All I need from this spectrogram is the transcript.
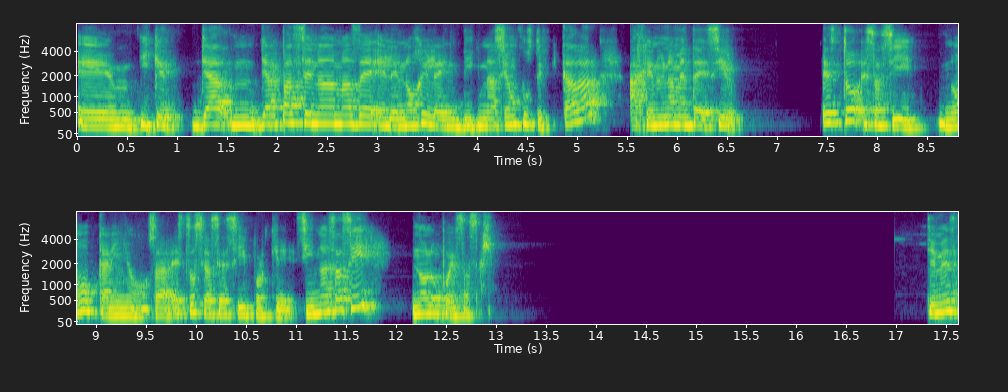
eh, y que ya, ya pase nada más de el enojo y la indignación justificada a genuinamente decir, esto es así, ¿no, cariño? O sea, esto se hace así porque si no es así, no lo puedes hacer. Tienes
